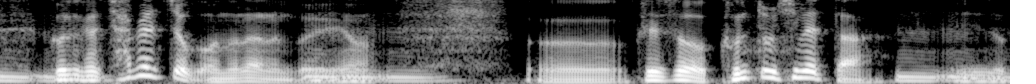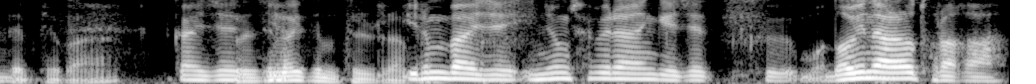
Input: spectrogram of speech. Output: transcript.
음, 음. 그건 그냥 차별적 언어라는 거예요. 음, 음. 어, 그래서 그건 좀 심했다. 이준석 대표가. 그러니까 이제 그런 생각이 좀 들더라고요. 이른바 이제 인종차별이라는 게 이제 그 뭐 너희 나라로 돌아가라는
